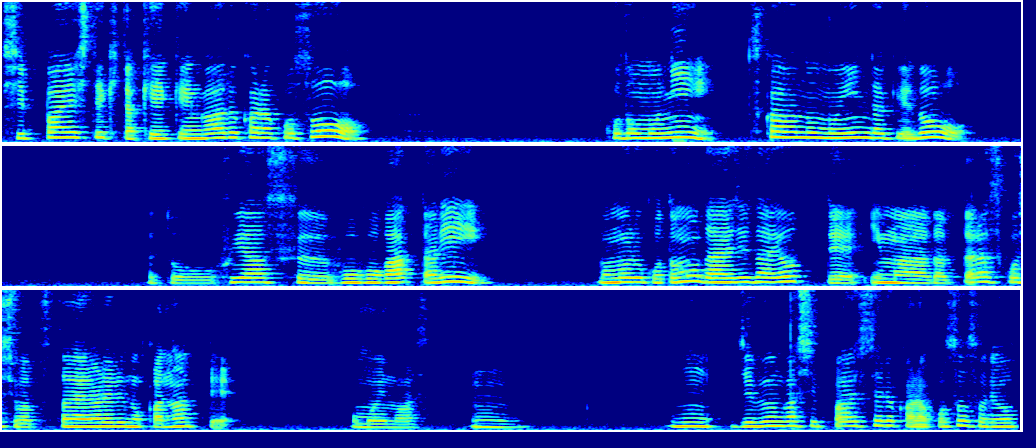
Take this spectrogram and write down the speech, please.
失敗してきた経験があるからこそ子供に使うのもいいんだけどっと増やす方法があったり守ることも大事だよって今だったら少しは伝えられるのかなって思います。うんね、自分が失敗してるからこそそれを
